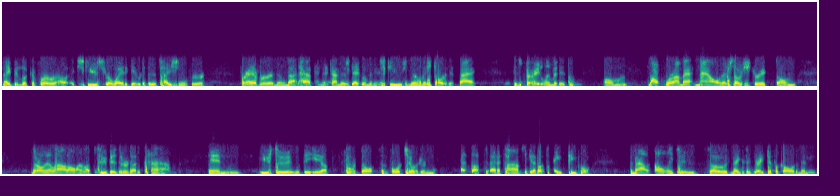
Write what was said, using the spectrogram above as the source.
they've been looking for an excuse or a way to get rid of visitation for forever. And then when that happened, it kind of just gave them an excuse. And then when they started it back, it's very limited. Um, like where I'm at now, they're so strict. Um, they're only allowed only like two visitors at a time. And used to it would be up four adults and four children at, up at a time to get up to eight people. And now it's only two, so it makes it very difficult. And then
